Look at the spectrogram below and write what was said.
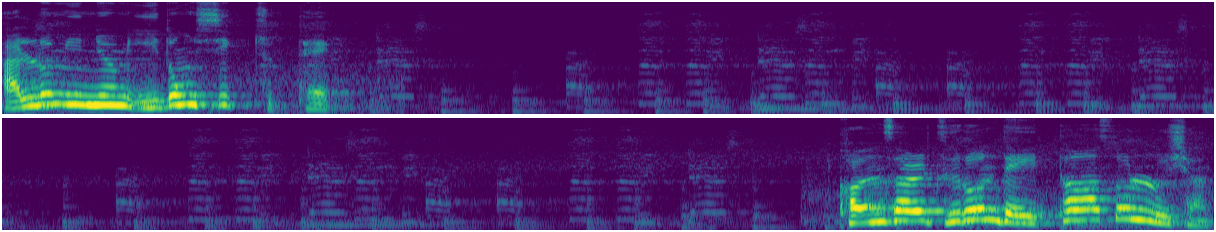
알루미늄 이동식 주택. 건설 드론 데이터 솔루션.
